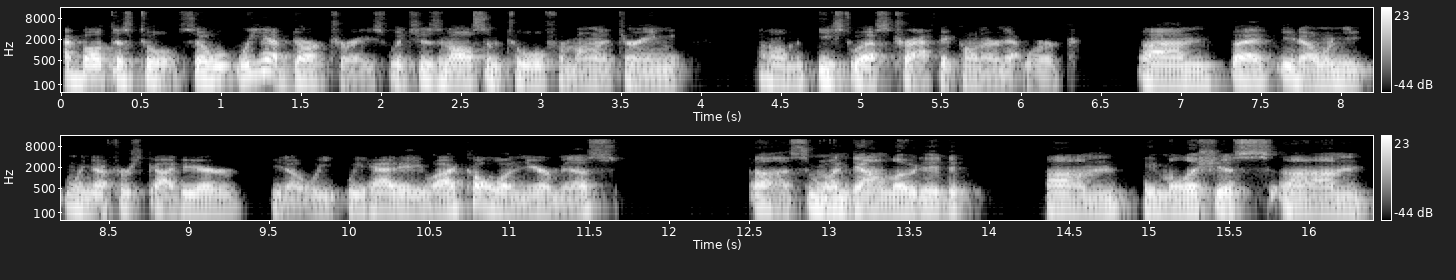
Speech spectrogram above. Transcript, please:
I bought this tool. So we have Darktrace, which is an awesome tool for monitoring um, east-west traffic on our network. Um, but you know, when you when I first got here, you know, we we had a what I call a near miss. Uh, someone downloaded um, a malicious um,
